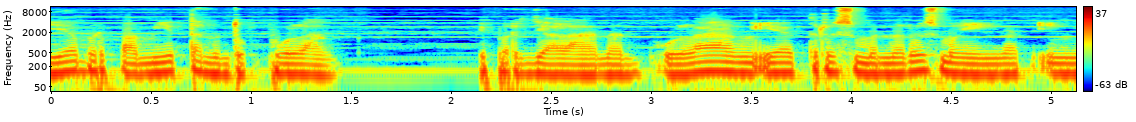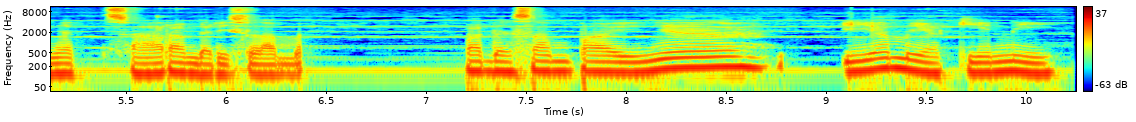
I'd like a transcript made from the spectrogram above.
Ia berpamitan untuk pulang. Di perjalanan pulang, ia terus-menerus mengingat-ingat saran dari Selamat. Pada sampainya, ia meyakini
